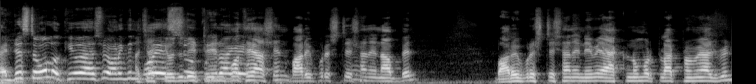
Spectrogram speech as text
অ্যাড্রেসটা বলো কীভাবে আসবে অনেকদিন আচ্ছা পরে কেউ যদি ট্রেন পথে আসেন বারুইপুর স্টেশনে নামবেন। বারুইপুর স্টেশনে নেমে এক নম্বর প্ল্যাটফর্মে আসবেন।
